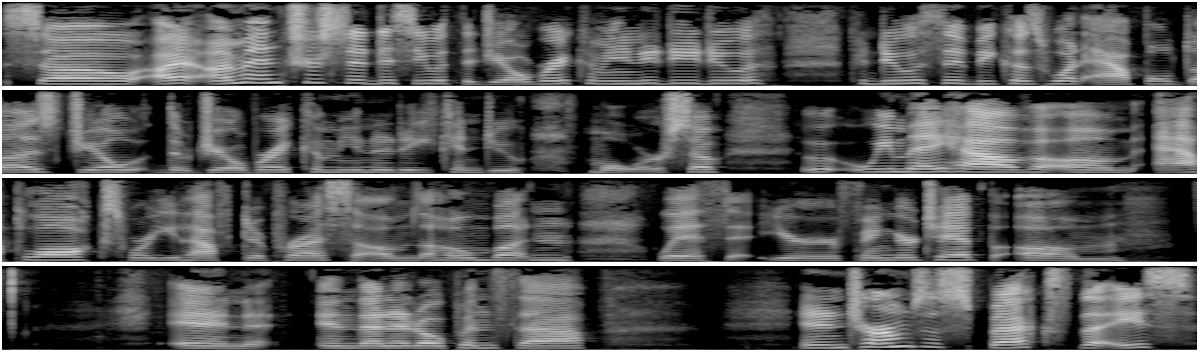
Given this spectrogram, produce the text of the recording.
so I, I'm interested to see what the jailbreak community do with, can do with it because what Apple does, jail the jailbreak community can do more. So we may have um, app locks where you have to press um, the home button with your fingertip, um, and and then it opens the app. And in terms of specs, the Ace,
